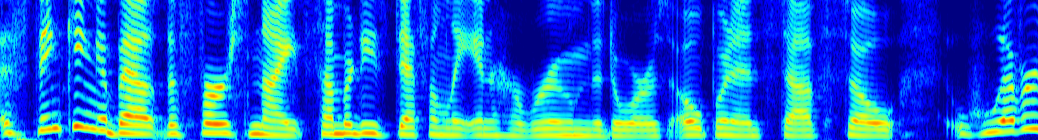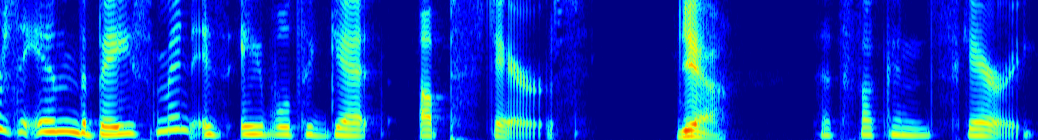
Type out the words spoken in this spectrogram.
thinking about the first night somebody's definitely in her room the door is open and stuff so whoever's in the basement is able to get upstairs Yeah. that's fucking scary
